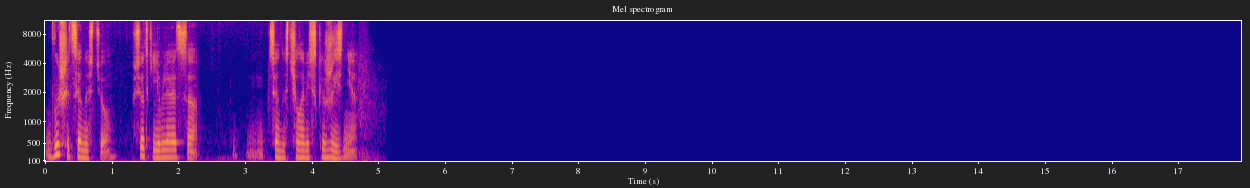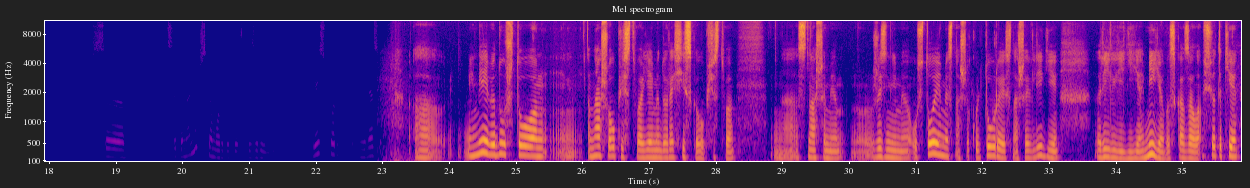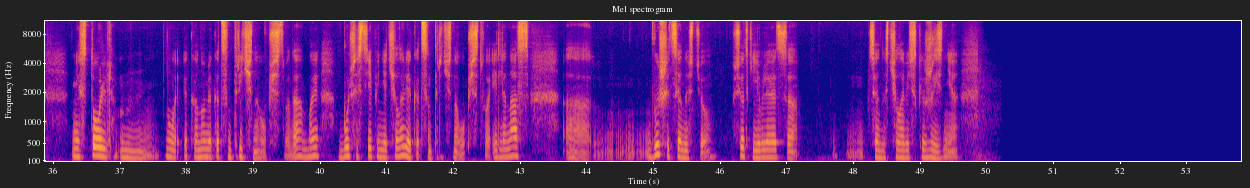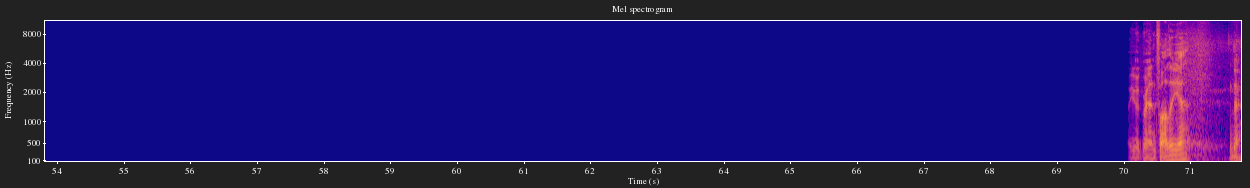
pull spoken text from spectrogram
Высшей ценностью все-таки является ценность человеческой жизни. А, имея в виду, что наше общество, я имею в виду российское общество, с нашими жизненными устоями, с нашей культурой, с нашей религией, религиями, я бы сказала, все-таки не столь ну, экономикоцентричное общество. Да? Мы в большей степени человекоцентричное общество. И для нас э, высшей ценностью все-таки является ценность человеческой жизни. Are you a grandfather yet? Да.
